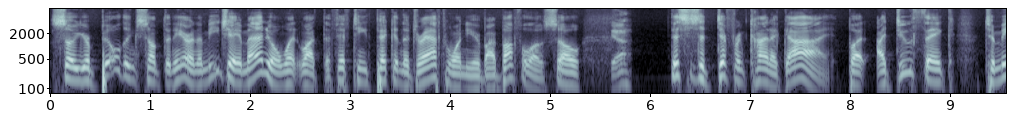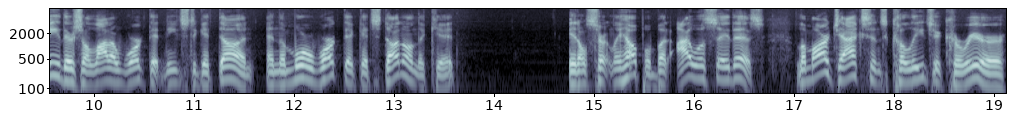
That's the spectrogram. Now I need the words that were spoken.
So you're building something here. And EJ Manuel went what the 15th pick in the draft one year by Buffalo. So yeah, this is a different kind of guy. But I do think, to me, there's a lot of work that needs to get done, and the more work that gets done on the kid, it'll certainly help him. But I will say this: Lamar Jackson's collegiate career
